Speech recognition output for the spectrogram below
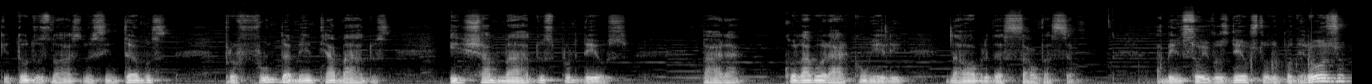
Que todos nós nos sintamos profundamente amados e chamados por Deus para colaborar com Ele na obra da salvação. Abençoe-vos, Deus Todo-Poderoso,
